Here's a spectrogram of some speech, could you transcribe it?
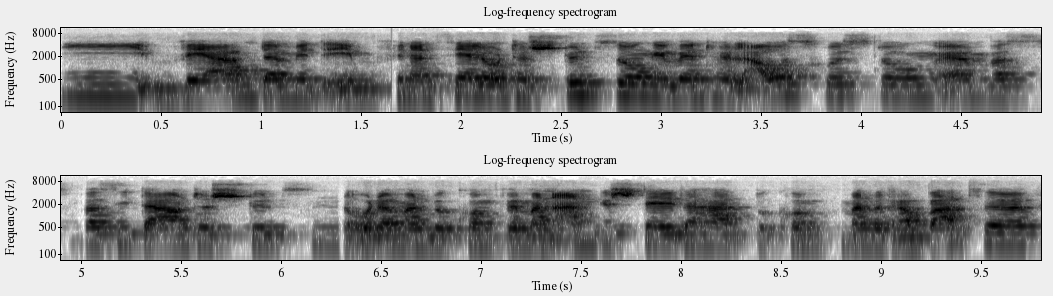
Die werben damit eben finanzielle Unterstützung, eventuell Ausrüstung, ähm, was, was sie da unterstützen. Oder man bekommt, wenn man Angestellte hat, bekommt man Rabatte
